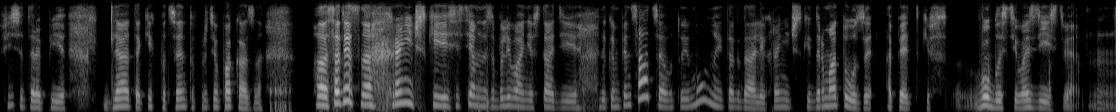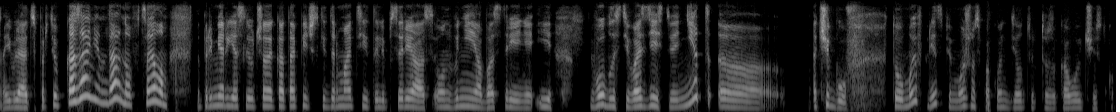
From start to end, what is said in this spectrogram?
физиотерапия для таких пациентов противопоказана. А, соответственно, хронические системные заболевания в стадии декомпенсации, аутоиммунные и так далее, хронические дерматозы, опять-таки, в области воздействия являются противопоказанием, да, но в целом, например, если у человека атопический дерматит или псориаз, он вне обострения и в области воздействия нет э, очагов, то мы, в принципе, можем спокойно делать ультразвуковую чистку.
